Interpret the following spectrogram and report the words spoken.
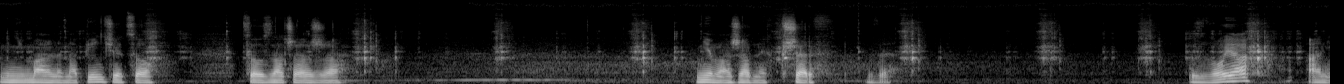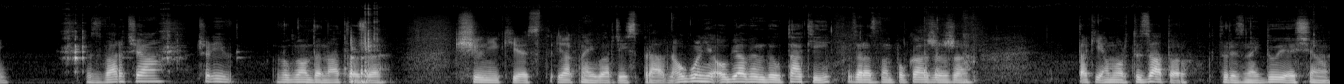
minimalne napięcie, co co oznacza, że nie ma żadnych przerw w zwojach ani zwarcia, czyli wygląda na to, że silnik jest jak najbardziej sprawny. Ogólnie objawem był taki, zaraz Wam pokażę, że taki amortyzator, który znajduje się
